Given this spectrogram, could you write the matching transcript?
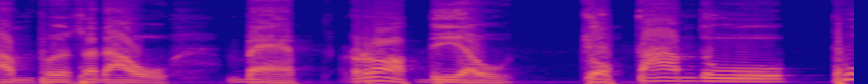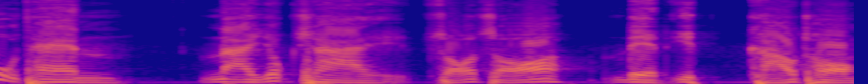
อำเภอสะเดา แบบรอบเดียว จบตามดูผู้แทน นายกชาย สสเดชอิดขาวทอง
